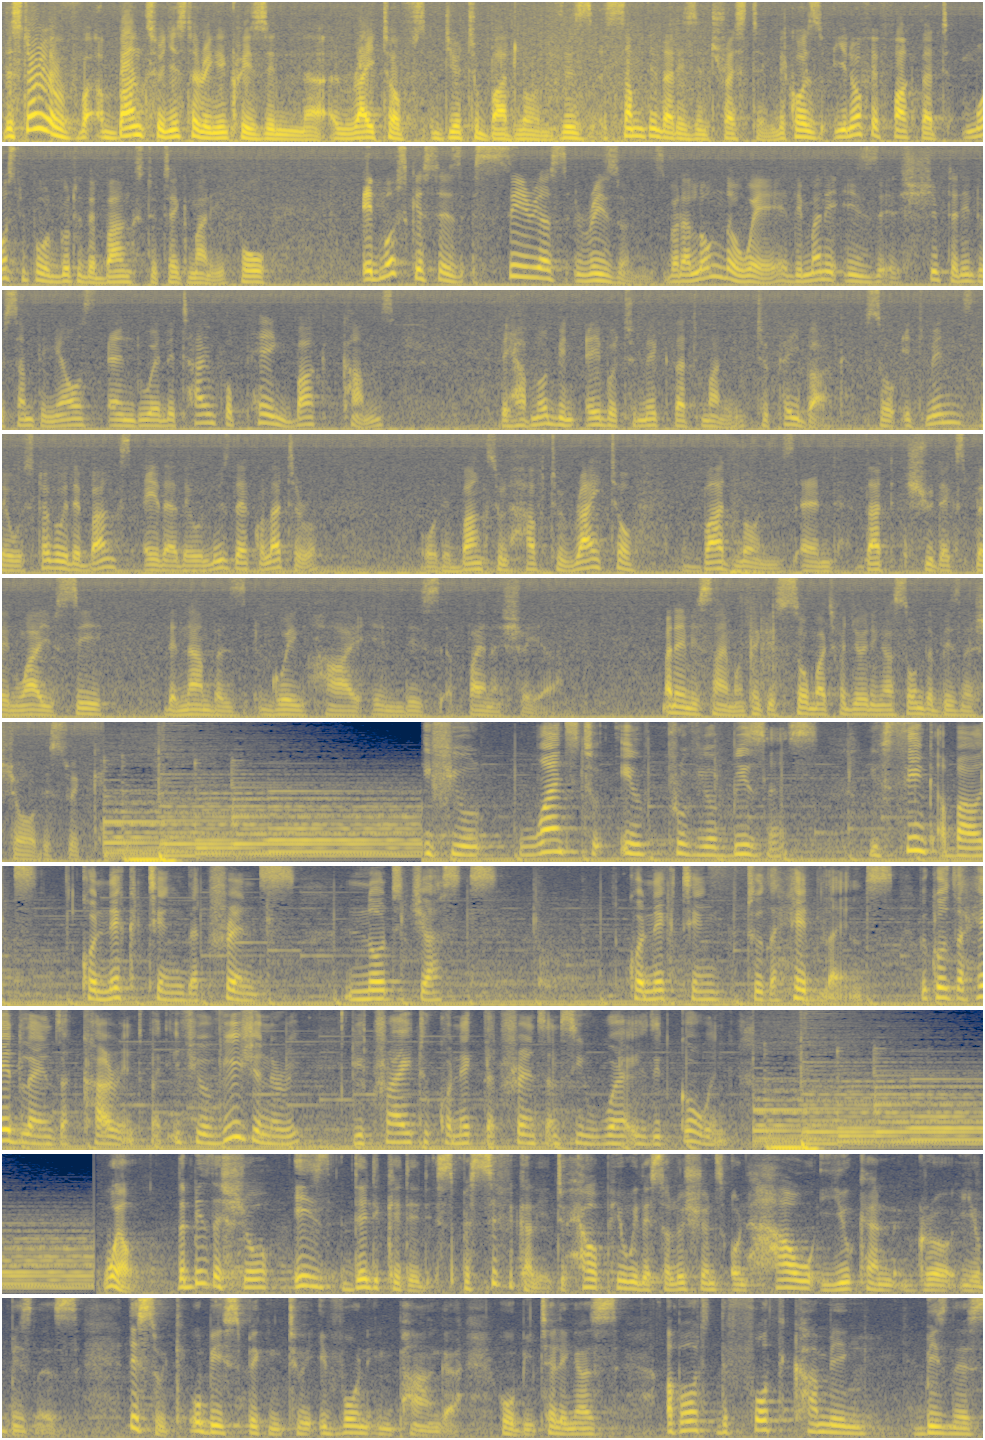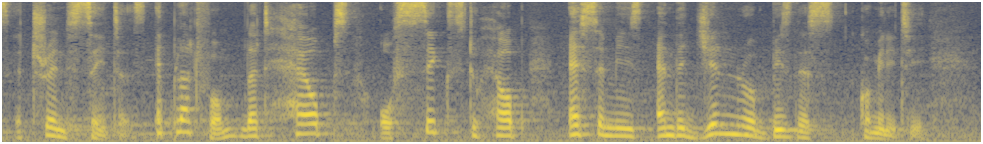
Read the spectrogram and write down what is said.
The story of banks registering increase in uh, write-offs due to bad loans is something that is interesting because you know for a fact that most people would go to the banks to take money for, in most cases, serious reasons. But along the way, the money is shifted into something else and when the time for paying back comes, they have not been able to make that money to pay back. So it means they will struggle with the banks, either they will lose their collateral or the banks will have to write off bad loans and that should explain why you see the numbers going high in this financial year. My name is Simon. Thank you so much for joining us on the Business Show this week. If you want to improve your business, you think about connecting the trends, not just connecting to the headlines, because the headlines are current. But if you're visionary, you try to connect the trends and see where is it going. Well, the Business Show is dedicated specifically to help you with the solutions on how you can grow your business. This week, we'll be speaking to Yvonne Impanga, who will be telling us about the forthcoming Business Trendsetters, a platform that helps or seeks to help SMEs and the general business community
